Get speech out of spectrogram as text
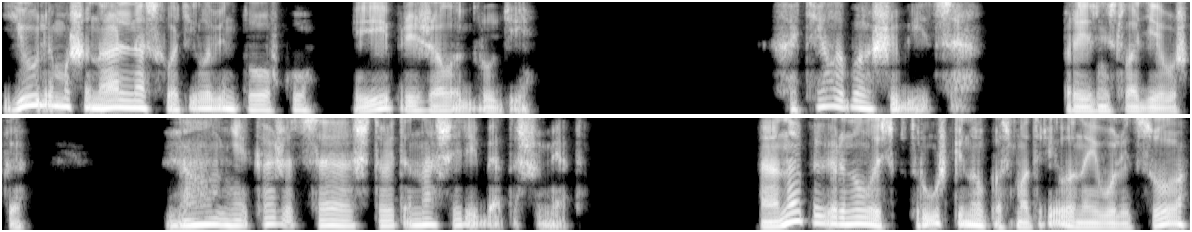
Юля машинально схватила винтовку и прижала к груди. «Хотела бы ошибиться», — произнесла девушка. «Но мне кажется, что это наши ребята шумят». Она повернулась к Трушкину, посмотрела на его лицо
